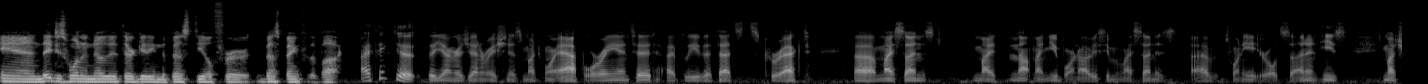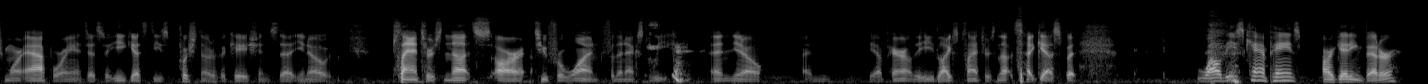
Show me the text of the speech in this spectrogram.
And they just want to know that they're getting the best deal for the best bang for the buck. I think the, the younger generation is much more app oriented. I believe that that's correct. Uh, my son's my not my newborn obviously but my son is i have a 28 year old son and he's much more app oriented so he gets these push notifications that you know Planters nuts are two for one for the next week, and you know, and yeah, apparently he likes Planters nuts, I guess. But while these campaigns are getting better,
